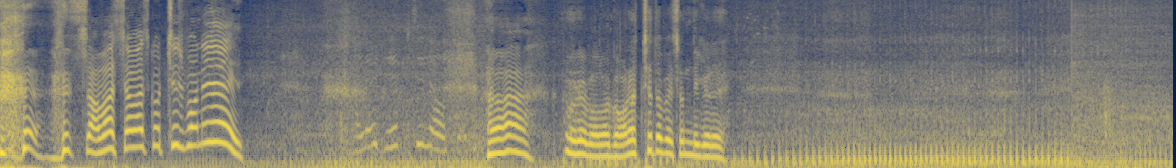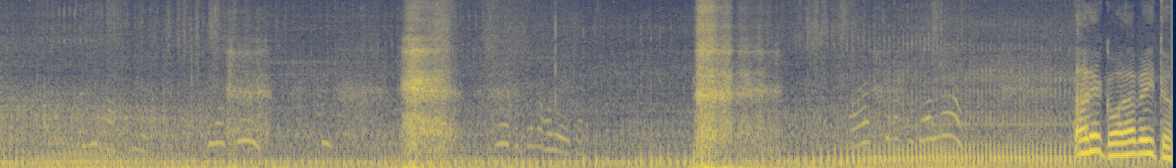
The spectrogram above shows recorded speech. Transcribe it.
সাবাস সাবাস করছিস বনি? হ্যাঁ। ওরে বাবা গড়াচ্ছে তো পেছন দিকে রে। আরে, গড়াবেই তো।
